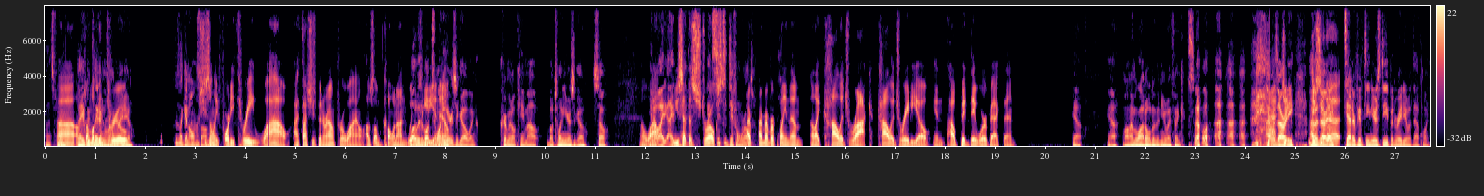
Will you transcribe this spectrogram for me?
That's fine. Uh, I'm- I'm looking through- It was like an Oh, she's only 43. Wow. I thought she's been around for a while. I was I'm going on Wikipedia well, it was about 20 now. years ago when Criminal came out. About 20 years ago. So Oh, wow. know, I- I- you said the Strokes. it's just a different I, world. I remember playing them uh, like college rock, college radio, and how big they were back then. yeah, yeah. Well, I'm a lot older than you, I think. So I was already I was already the- 10 or 15 years deep in radio at that point.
